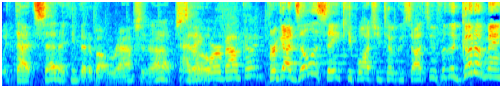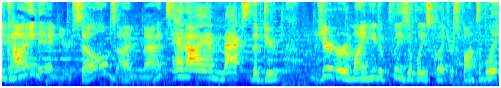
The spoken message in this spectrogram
with that said, I think that about wraps it up. I So, think we're about good. for Godzilla's sake, keep watching Tokusatsu for the good of mankind and yourselves. I'm Matt. And I am Max the Duke. Here to remind you to please, oh please collect responsibly.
